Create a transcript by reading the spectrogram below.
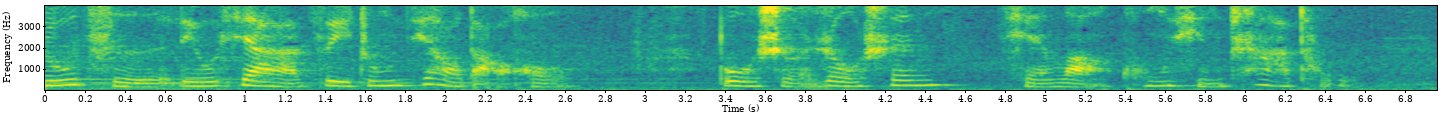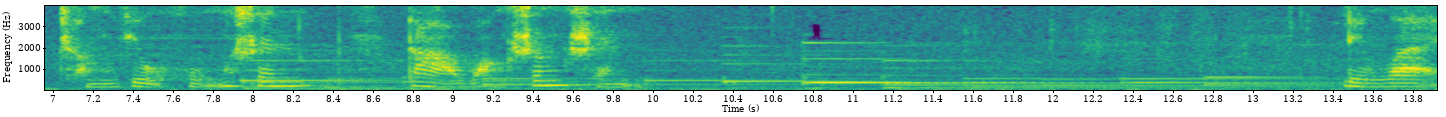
如此留下最终教导后，不舍肉身，前往空行刹土，成就红身、大往生神。另外，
